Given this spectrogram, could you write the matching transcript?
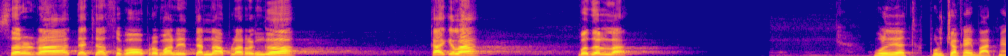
सरडा त्याच्या स्वभावाप्रमाणे त्यांना आपला रंग काय केला? बदलला. वळूयात पुढच्या काही बातम्या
